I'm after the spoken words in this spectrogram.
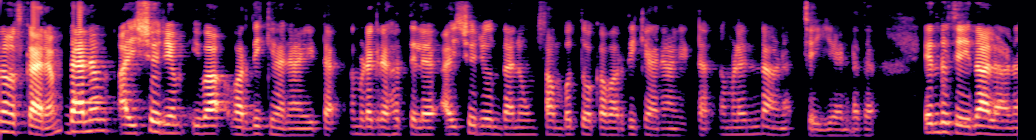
നമസ്കാരം. ധനം ഐശ്വര്യം ഇവ വർദ്ധിക്കാനായിട്ട് നമ്മുടെ ഗ്രഹത്തിൽ ഐശ്വര്യവും ധനവും സമ്പത്തും ഒക്കെ വർദ്ധിക്കാനായിട്ട് നമ്മൾ എന്താണ് ചെയ്യേണ്ടത്? എന്ത് ചെയ്താലാണ്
